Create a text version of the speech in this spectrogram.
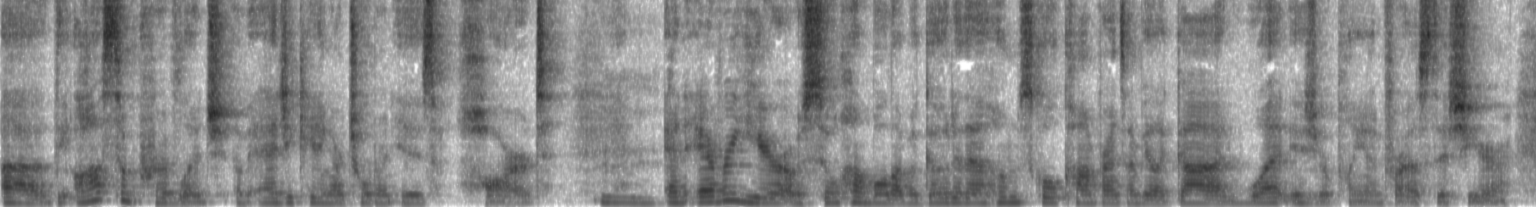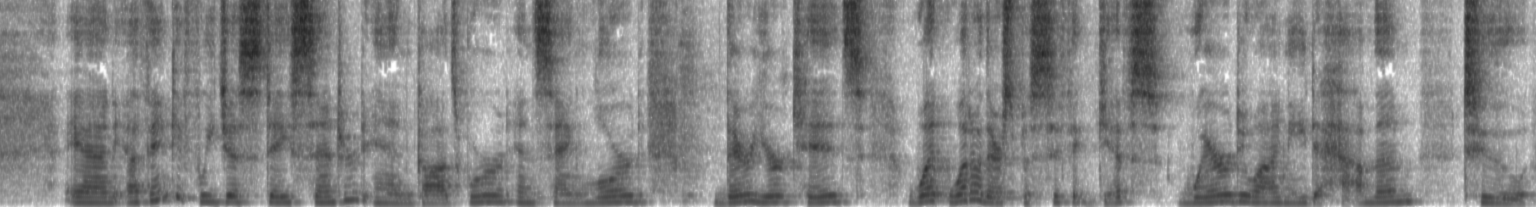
uh, the awesome privilege of educating our children is hard. Mm. And every year I was so humbled. I would go to the homeschool conference and be like, God, what is your plan for us this year? And I think if we just stay centered in God's word and saying, Lord, they're your kids. What what are their specific gifts? Where do I need to have them to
